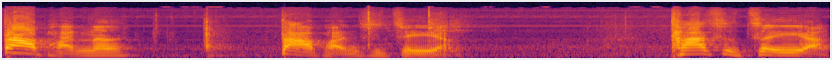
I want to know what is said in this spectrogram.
大盘呢，大盘是这样，它是这样。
